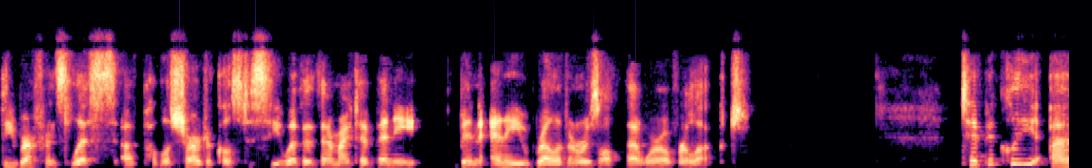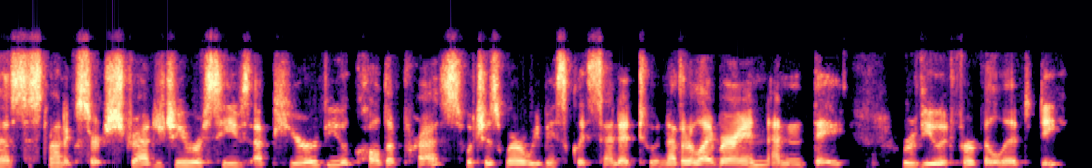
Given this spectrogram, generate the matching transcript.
the reference lists of published articles to see whether there might have been any, been any relevant results that were overlooked. Typically, a systematic search strategy receives a peer review called a PRESS, which is where we basically send it to another librarian and they review it for validity.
